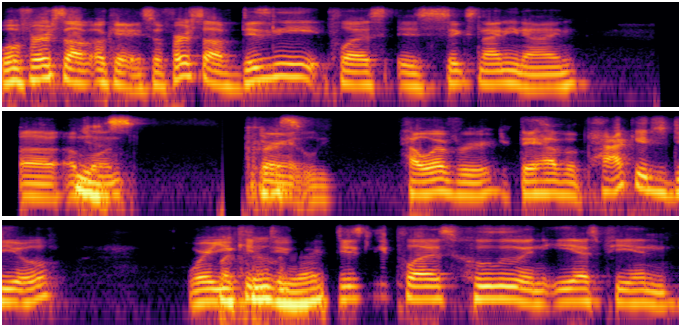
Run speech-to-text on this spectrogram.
well, first off, okay, so first off, Disney Plus is six ninety nine uh, a Yes. month currently. However, they have a package deal where you can Hulu, do right? Disney Plus, Hulu, and ESPN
